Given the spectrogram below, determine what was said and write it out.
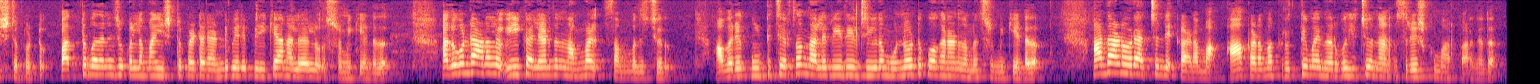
ഇഷ്ടപ്പെട്ടു. പത്ത് പതിനഞ്ച് കൊല്ലമായി ഇഷ്ടപ്പെട്ട രണ്ടുപേരെ പിരിക്കാനല്ലല്ലോ ശ്രമിക്കേണ്ടത്. അതുകൊണ്ടാണല്ലോ ഈ കല്യാണത്തിന് നമ്മൾ സമ്മതിച്ചത്. അവരെ കൂട്ടിച്ചേർത്ത് നല്ല രീതിയിൽ ജീവിതം മുന്നോട്ട് പോകാനാണ് നമ്മൾ ശ്രമിക്കേണ്ടത്. അതാണ് ഒരു അച്ഛന്റെ കടമ. ആ കടമ കൃത്യമായി നിർവഹിച്ചു എന്നാണ് സുരേഷ് കുമാർ പറഞ്ഞത്.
